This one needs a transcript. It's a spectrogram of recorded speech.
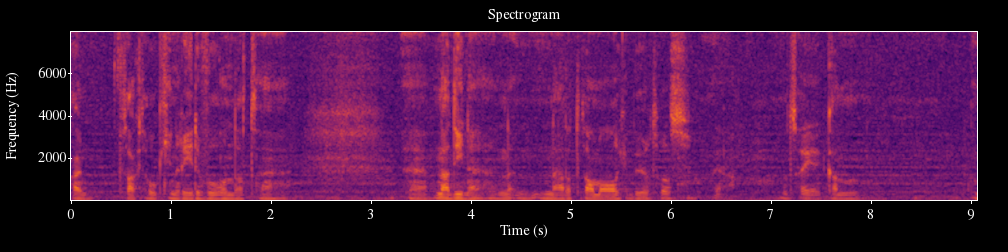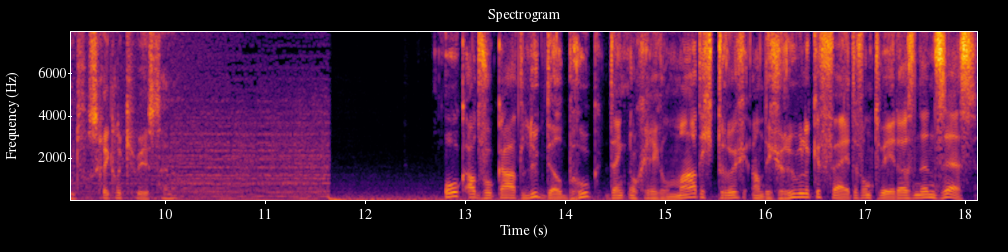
maar ik zag er ook geen reden voor om dat uh, nadien, hè, nadat het allemaal al gebeurd was. Ja, dat zeggen, kan, verschrikkelijk geweest zijn. Hè. Ook advocaat Luc Delbroek denkt nog regelmatig terug aan de gruwelijke feiten van 2006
